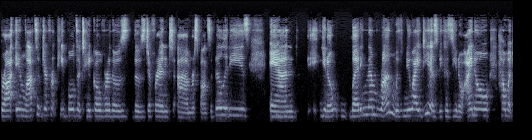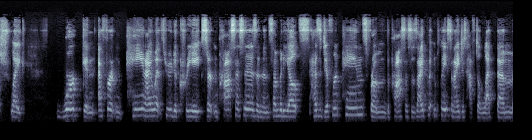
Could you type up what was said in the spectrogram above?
brought in lots of different people to take over those those different um, responsibilities mm-hmm. and you know letting them run with new ideas because you know I know how much like work and effort and pain I went through to create certain processes, and then somebody else has different pains from the processes I put in place, and I just have to let them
